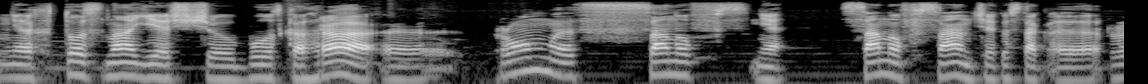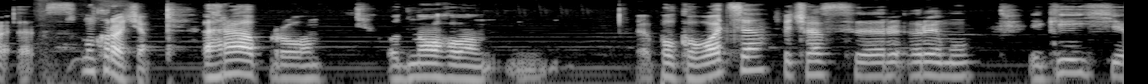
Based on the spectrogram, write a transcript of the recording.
Е, Хто знає, що була така гра Ром е, Son of... Ні. Son of Sun, чи якось так. Е, ну, коротше, гра про одного полководця під час Риму, який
